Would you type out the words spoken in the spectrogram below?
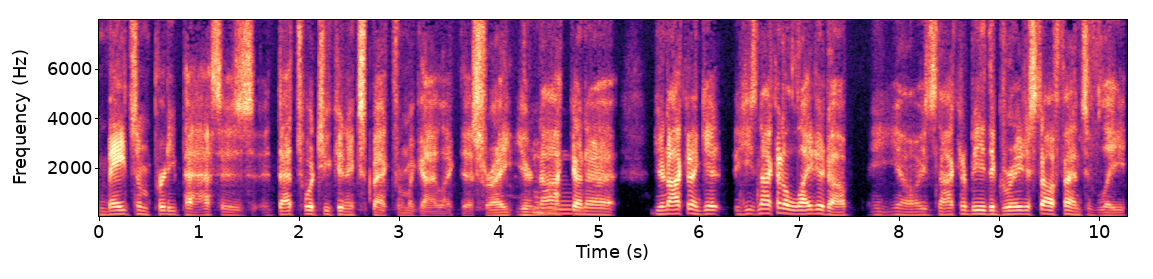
made some pretty passes. That's what you can expect from a guy like this, right? You're mm-hmm. not gonna you're not gonna get he's not gonna light it up. You know, he's not gonna be the greatest offensively.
